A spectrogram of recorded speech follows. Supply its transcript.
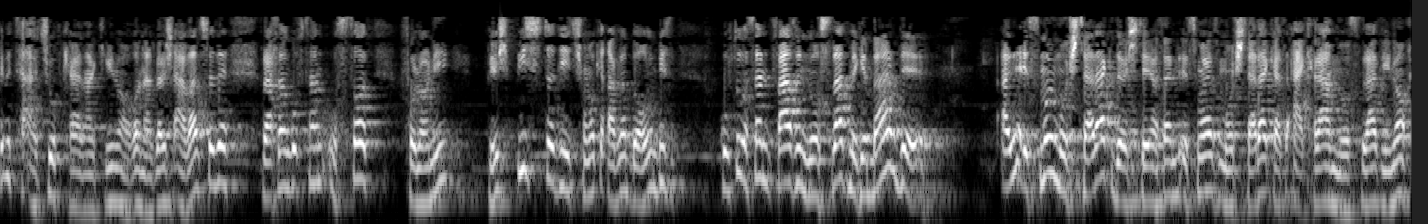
خیلی تعجب کردن که این آقا نظرش عوض شده. رفتن گفتن استاد فلانی بهش 20 دادید شما که قبلا به آقایون 20 گفتو مثلا فرض نصرت میگه مرده. از اسمای مشترک داشته مثلا اسمای از مشترک از اکرم نصرت اینا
